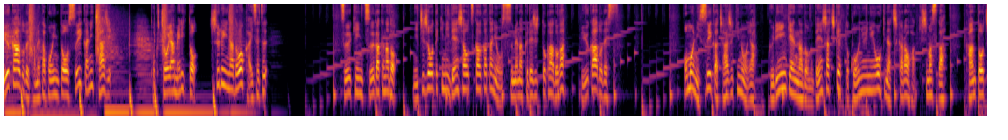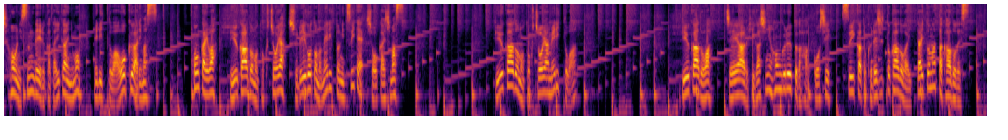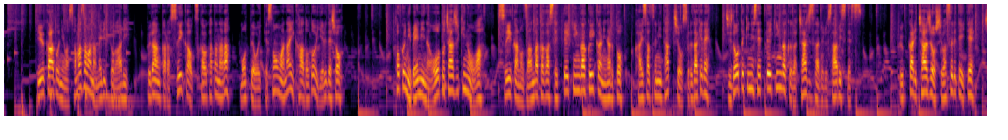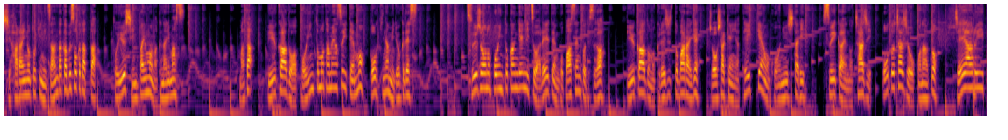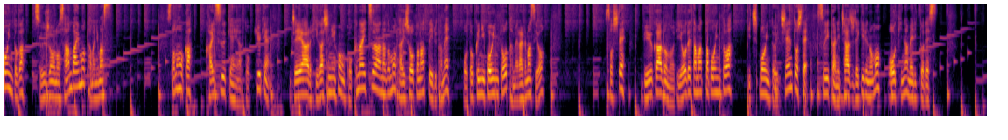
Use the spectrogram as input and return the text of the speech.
ビューカードで貯めたポイントを Suica にチャージ。特徴やメリット、種類などを解説。通勤通学など、日常的に電車を使う方におすすめなクレジットカードがビューカードです。主に Suica チャージ機能やグリーン券などの電車チケット購入に大きな力を発揮しますが、関東地方に住んでいる方以外にもメリットは多くあります。今回はビューカードの特徴や種類ごとのメリットについて紹介します。ビューカードの特徴やメリットは？ビューカードは JR 東日本グループが発行し、Suica とクレジットカードが一体となったカードです。ビューカードには様々なメリットがあり、普段から Suica を使う方なら持っておいて損はないカードと言えるでしょう。特に便利なオートチャージ機能は Suica の残高が設定金額以下になると改札にタッチをするだけで自動的に設定金額がチャージされるサービスです。うっかりチャージをし忘れていて支払いの時に残高不足だったという心配もなくなります。また、ビューカードはポイントも貯めやすい点も大きな魅力です。通常のポイント還元率は0.5%ですが、ビューカードのクレジット払いで乗車券や定期券を購入したり、Suica へのチャージ、オートチャージを行うと JRE ポイントが通常の3倍も貯まります。その他、回数券や特急券、JR 東日本国内ツアーなども対象となっているため、お得にポイントを貯められますよ。そして、ビューカードの利用で貯まったポイントは、1ポイント1円として Suica にチャージできるのも大きなメリットです。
